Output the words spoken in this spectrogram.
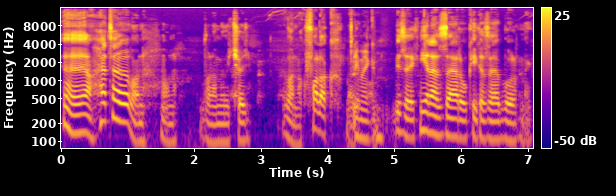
Ja, ja, ja, hát van, van valami, úgyhogy vannak falak, meg, Én meg- vizék, nyílászárók igazából, meg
